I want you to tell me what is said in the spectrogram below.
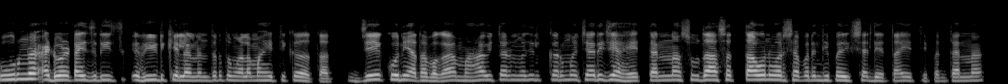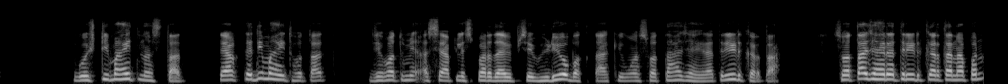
पूर्ण ऍडव्हर्टाईज रीड केल्यानंतर तुम्हाला माहिती कळतात. जे कोणी आता बघा महावितरण मधील कर्मचारी जे आहेत त्यांना सुद्धा सत्तावन्न वर्षापर्यंत ही परीक्षा देता येते. पण त्यांना गोष्टी माहीत नसतात. त्या कधी माहीत होतात? जेव्हा तुम्ही असे आपले स्पर्धा व्हिडिओ बघता किंवा स्वतः जाहिरात रीड करता. स्वतः जाहिरात रीड करताना पण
